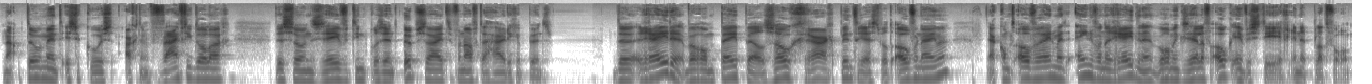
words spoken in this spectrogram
Nou, op dit moment is de koers 58 dollar, dus zo'n 17% upside vanaf de huidige punt. De reden waarom PayPal zo graag Pinterest wilt overnemen, ja, komt overeen met een van de redenen waarom ik zelf ook investeer in het platform.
